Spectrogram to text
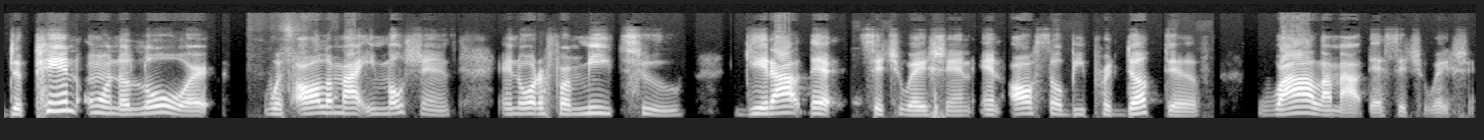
depend on the Lord with all of my emotions in order for me to get out that situation and also be productive while I'm out that situation.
